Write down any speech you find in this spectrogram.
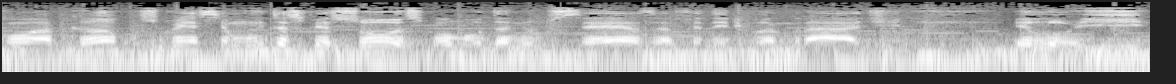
com a Campus, conhecer muitas pessoas, como Danilo César, Federico Andrade, Eloy,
